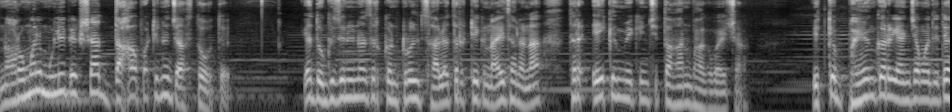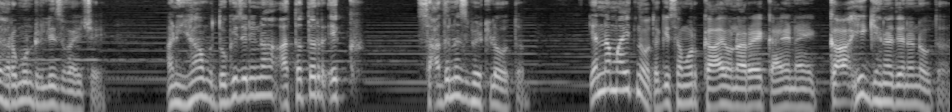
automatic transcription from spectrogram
नॉर्मल मुलीपेक्षा दहा पटीनं जास्त होते. या दोघीजणींना जर कंट्रोल झालं तर ठीक नाही झालं ना तर एकमेकींची तहान भागवायच्या. इतके भयंकर यांच्यामध्ये ते हार्मोन रिलीज व्हायचे. आणि ह्या दोघीजणींना आता तर एक साधनच भेटलं होतं. यांना माहीत नव्हतं की समोर काय होणार आहे काय नाही काही घेणं देणं नव्हतं.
